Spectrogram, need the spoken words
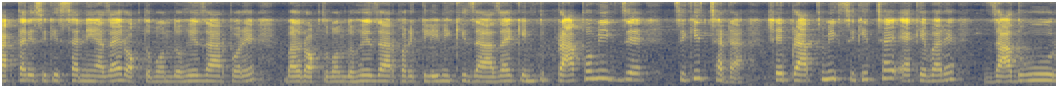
ডাক্তারি চিকিৎসা নেওয়া যায়, রক্ত বন্ধ হয়ে যাওয়ার পরে বা রক্ত বন্ধ হয়ে যাওয়ার পরে ক্লিনিকে যাওয়া যায়। কিন্তু প্রাথমিক যে চিকিৎসাটা, সেই প্রাথমিক চিকিৎসায় একেবারে জাদুর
